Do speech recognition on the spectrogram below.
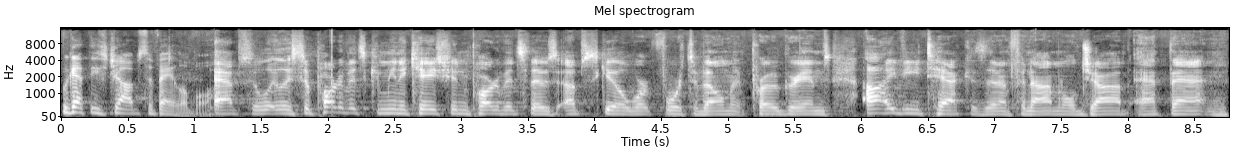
we got these jobs available. Absolutely. So part of it's communication, part of it's those upskill workforce development programs. Ivy Tech has done a phenomenal job at that, and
